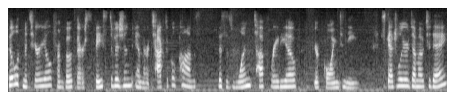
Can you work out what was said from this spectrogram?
Built with material from both their space division and their tactical comms, this is one tough radio you're going to need. Schedule your demo today.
